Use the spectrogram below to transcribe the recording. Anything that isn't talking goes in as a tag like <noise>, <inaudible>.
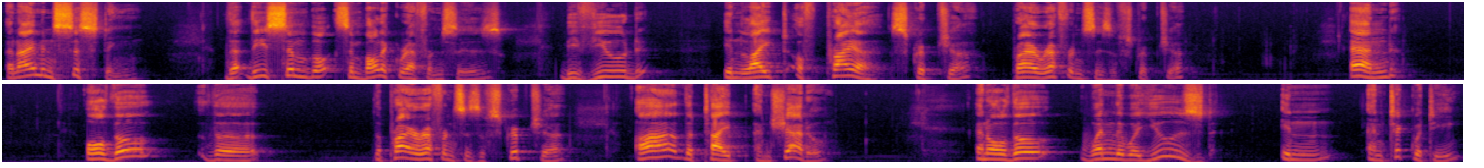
And I'm insisting that these symbol, symbolic references be viewed in light of prior scripture, prior references of scripture. And although the, the prior references of scripture are the type and shadow, and although when they were used in antiquity,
